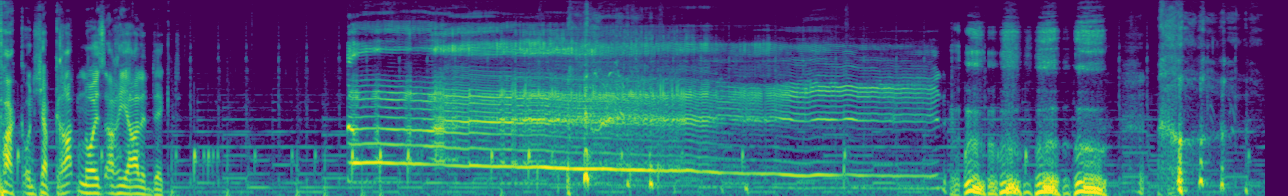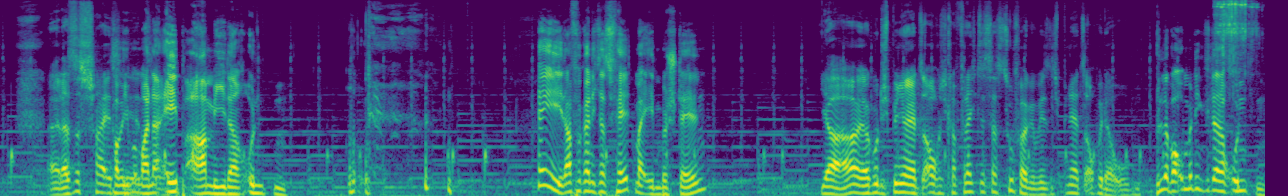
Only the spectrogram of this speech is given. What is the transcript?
Fuck, und ich habe gerade ein neues Areal entdeckt. Äh, das ist scheiße. Komm ich mit meiner Ape Army nach unten. hey, dafür kann ich das Feld mal eben bestellen. Ja, ja gut, ich bin ja jetzt auch, ich glaube, vielleicht ist das Zufall gewesen. Ich bin ja jetzt auch wieder oben. Will aber unbedingt wieder nach unten.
